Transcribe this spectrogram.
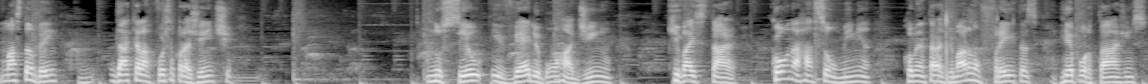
mas também dá aquela força pra gente no seu e velho bom radinho que vai estar com narração minha, comentários de Marlon Freitas e reportagens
